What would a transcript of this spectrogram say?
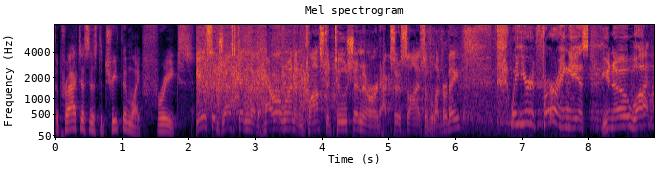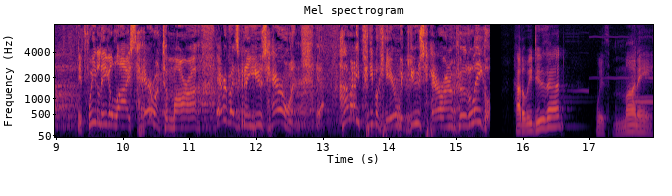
the practice is to treat them like freaks. Are you suggesting that heroin and prostitution are an exercise of liberty? What you're inferring is, you know what? If we legalized heroin tomorrow, everybody's going to use heroin. How many people here would use heroin if it was legal? How do we do that? With money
